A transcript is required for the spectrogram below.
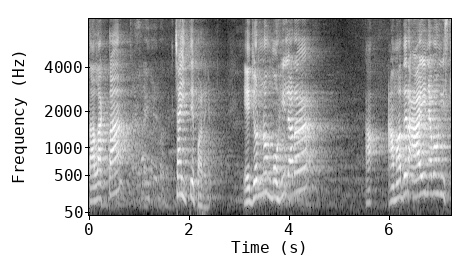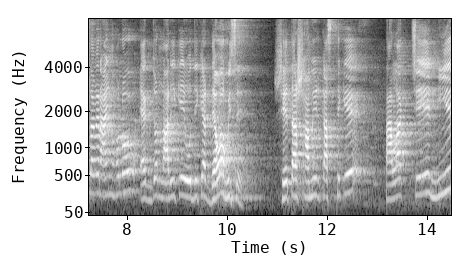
তালাকটা চাইতে পারে। এজন্য মহিলারা আমাদের আইন এবং ইসলামের আইন হলো একজন নারীকে অধিকার দেওয়া হয়েছে সে তার স্বামীর কাছ থেকে তালাক চেয়ে নিয়ে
